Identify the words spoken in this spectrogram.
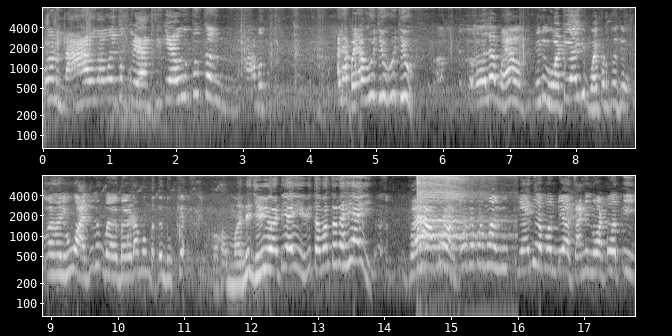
પણ ના હોય તો પ્રેમથી કેવું તું કન આ બધું. અલ્યા ભાઈ હું જીવ હું જીવ. અલે ભાઈ એની વાટી આવી ભય પડતો થયો એવું આજુ છે બૈડામાં બધે દુખે. મને જેવી વાટી આવી એવી તમને તો નહીં આવી? ભયા આપણો હરખો છે પણ હું કહી દે પણ બે હજારની નોટો હતી.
